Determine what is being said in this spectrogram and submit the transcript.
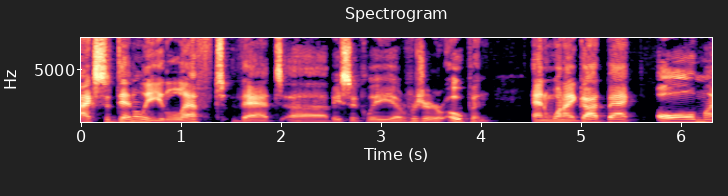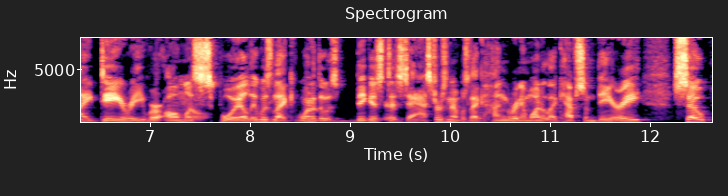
accidentally left that uh, basically refrigerator open. And when I got back, all my dairy were almost oh. spoiled. It was like one of those biggest yeah. disasters, and I was like hungry and I wanted to like have some dairy. So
